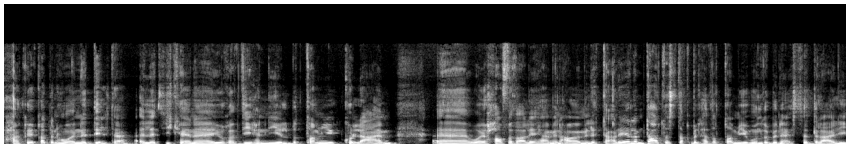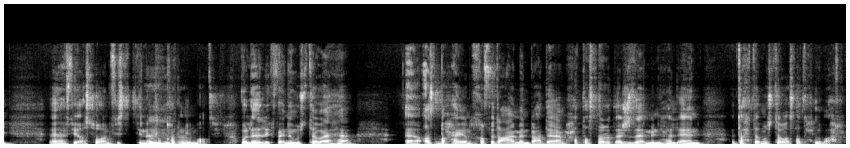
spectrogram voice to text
حقيقة هو أن الدلتا التي كان يغذيها النيل بالطمي كل عام ويحافظ عليها من عوامل التعرية لم تعد تستقبل هذا الطمي منذ بناء السد العالي في أسوان في ستينات القرن الماضي. ولذلك فإن مستواها أصبح ينخفض عاما بعد عام حتى صارت أجزاء منها الآن تحت مستوى سطح البحر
